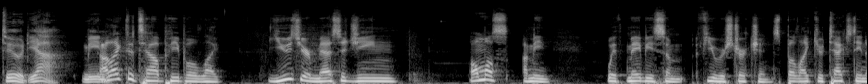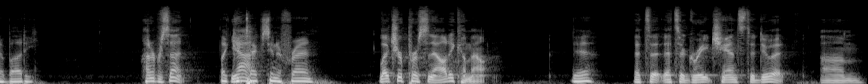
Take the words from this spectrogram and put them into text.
dude. Yeah, I mean, I like to tell people like use your messaging almost. I mean, with maybe some few restrictions, but like you're texting a buddy. Hundred percent. Like yeah. you're texting a friend. Let your personality come out. Yeah that's a that's a great chance to do it. Um,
